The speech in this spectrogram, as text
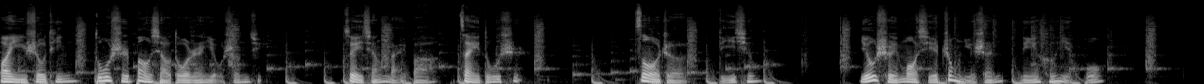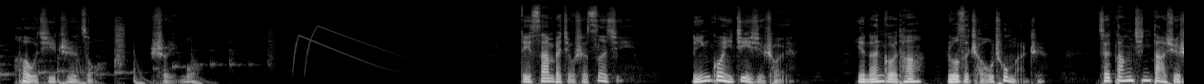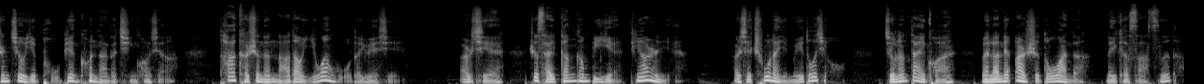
欢迎收听都市爆笑多人有声剧《最强奶爸在都市》，作者：迪秋，由水墨携众女神联合演播，后期制作：水墨。第三百九十四集，林冠宇继续吹，也难怪他如此踌躇满志。在当今大学生就业普遍困难的情况下，他可是能拿到一万五的月薪。而且这才刚刚毕业第二年，而且出来也没多久，就能贷款买了辆二十多万的雷克萨斯的，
